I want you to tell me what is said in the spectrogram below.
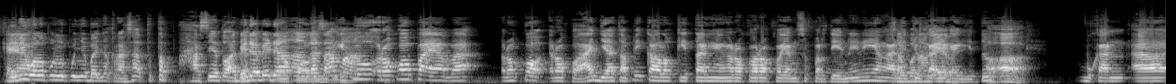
Jadi Kayak walaupun lu punya banyak rasa, tetap khasnya tuh ada. Beda-beda, enggak sama. Itu rokok pak ya pak. Rokok rokok aja tapi kalau kita yang rokok-rokok yang seperti ini nih yang ada cukai kayak gitu Oh, oh. Bukan eh,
